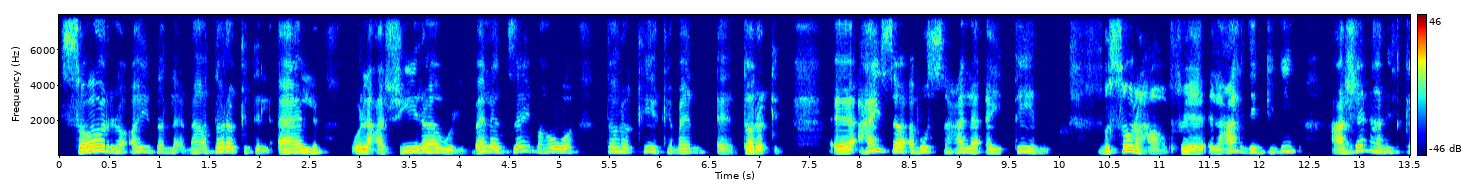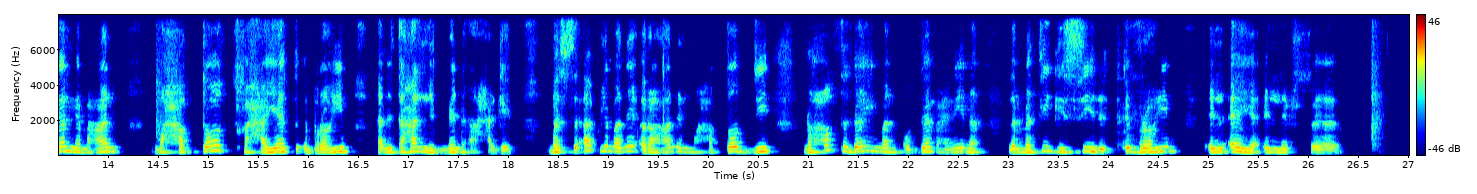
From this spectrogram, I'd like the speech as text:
سارة أيضا لأنها تركت الأهل والعشيرة والبلد زي ما هو ترك هي كمان آه، تركت آه، عايزة أبص على آيتين بسرعة في العهد الجديد عشان هنتكلم عن محطات في حياة إبراهيم هنتعلم منها حاجات. بس قبل ما نقرأ عن المحطات دي نحط دايما قدام عينينا لما تيجي سيرة إبراهيم الآية اللي في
